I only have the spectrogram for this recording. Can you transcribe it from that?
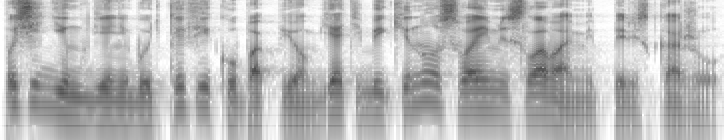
Посидим где-нибудь, кофейку попьем. Я тебе кино своими словами перескажу.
